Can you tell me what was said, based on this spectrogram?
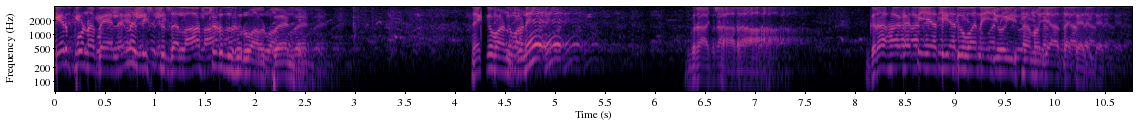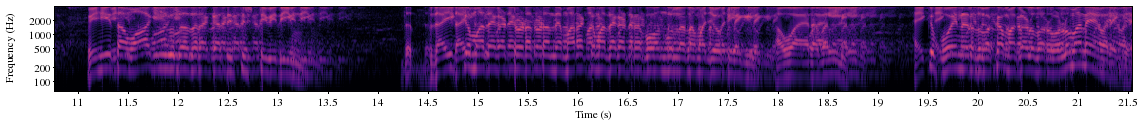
ಕೆರ್ಪುಣ ಬೇಲೆನ ಲಿಸ್ಟ್ ದ ಲಾಸ್ಟ್ ಹಿಡಿದು ಶುರು ಅಲ್ಪೇಂಡು ನೆಕ್ಕೆ ಬಣ್ಪುಣೆ ಗ್ರಾಚಾರ. ಗ್ರಹಗತಿ ತಿದ್ದುವನೆ ಜೋಯಿಸನು ಜಾತಕರಿ. ವಿಹಿತವಾಗಿಯುವುದರ ಗತಿ ಸೃಷ್ಟಿ ವಿಧಿ ದೈಕ್ ಮದಗಟ್ಟೊಡತ್ತಂದೆ ಮರಕ ಮದಗಟ್ಟರೆ ಬಂದುಲ್ಲ ನಮ್ಮ ಜೋಕ್ಲೆಗೆ. ಅವ್ವಾರ ಬಲ್ಲಿ? ಐಕೆ ಪೋಯ್ ನಡೆದು ಬಕ್ಕ ಮಗಳು ಬರುವಳು ಮನೆಯವರೆಗೆ,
